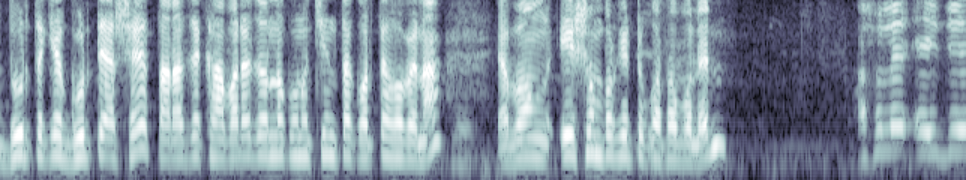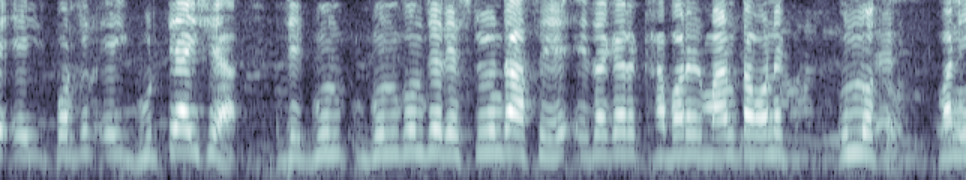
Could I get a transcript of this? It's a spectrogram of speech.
দূর থেকে ঘুরতে আসে তারা যে খাবারের জন্য কোনো চিন্তা করতে হবে না এবং এই সম্পর্কে একটু কথা বলেন। আসলে এই যে এই পর্যটন এই ঘুরতে আইসা যে গুন গুনগুন যে রেস্টুরেন্ট আছে এ জায়গার খাবারের মানটা অনেক উন্নত। মানে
